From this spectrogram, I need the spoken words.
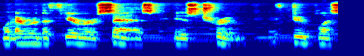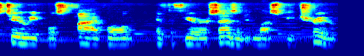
whatever the Fuhrer says is true. If two plus two equals five, well, if the Fuhrer says it, it must be true.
